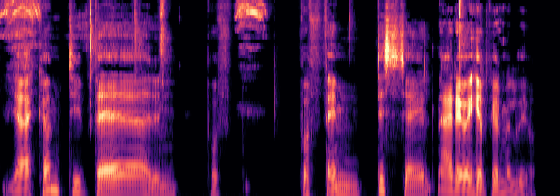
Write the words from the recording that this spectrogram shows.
Jag kom till världen på, på femte sal... Nej, det var helt fel melodi. Va?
